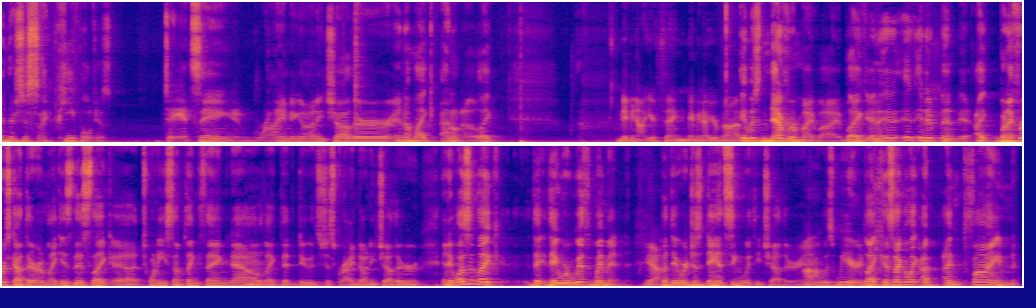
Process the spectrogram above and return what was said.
and there's just like people just dancing and grinding on each other, and I'm like, I don't know, like Maybe not your thing. Maybe not your vibe. it was never my vibe. Like, and it, it, it, it, I when I first got there, I'm like, is this like a twenty something thing now? Mm. Like that dudes just grind on each other, and it wasn't like they they were with women, yeah. but they were just dancing with each other, and Ah, it was weird. Like, cause I'm like, I'm, I'm fine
